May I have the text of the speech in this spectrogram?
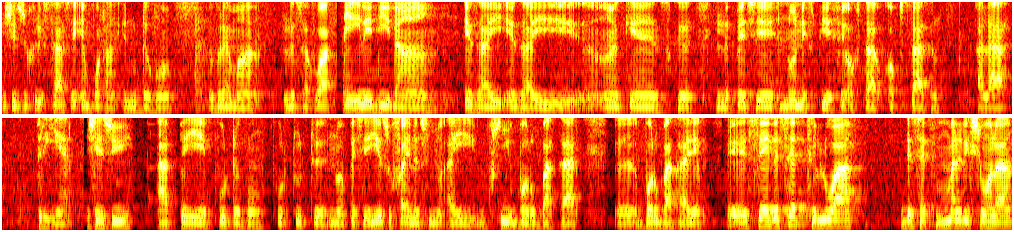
Jésus-Christ. Ça c'est important et nous devons vraiment le savoir. Et il est dit dans Ésaïe Ésaïe 1.15 que le péché non expié fait obstacle à la prière. Jésus a payé pour de bon pour toutes nos péchés. Yëpp c'est de cette loi de cette malédiction-là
